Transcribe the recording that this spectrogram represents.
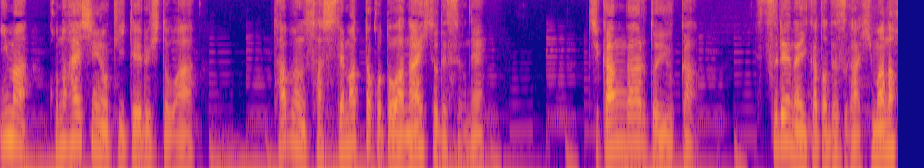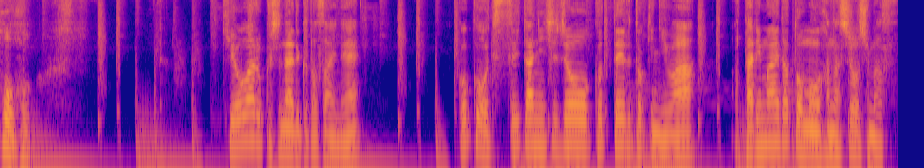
今この配信を聞いている人は多分差し迫ったことはない人ですよね。時間があるというか、失礼な言い方ですが暇な方を。気を悪くしないでくださいね。ごく落ち着いた日常を送っている時には当たり前だと思う話をします。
